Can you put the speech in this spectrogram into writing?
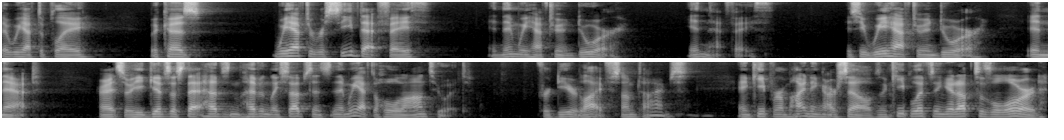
that we have to play because we have to receive that faith and then we have to endure in that faith. You see, we have to endure in that, right? So he gives us that heavenly substance and then we have to hold on to it for dear life sometimes and keep reminding ourselves and keep lifting it up to the Lord.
